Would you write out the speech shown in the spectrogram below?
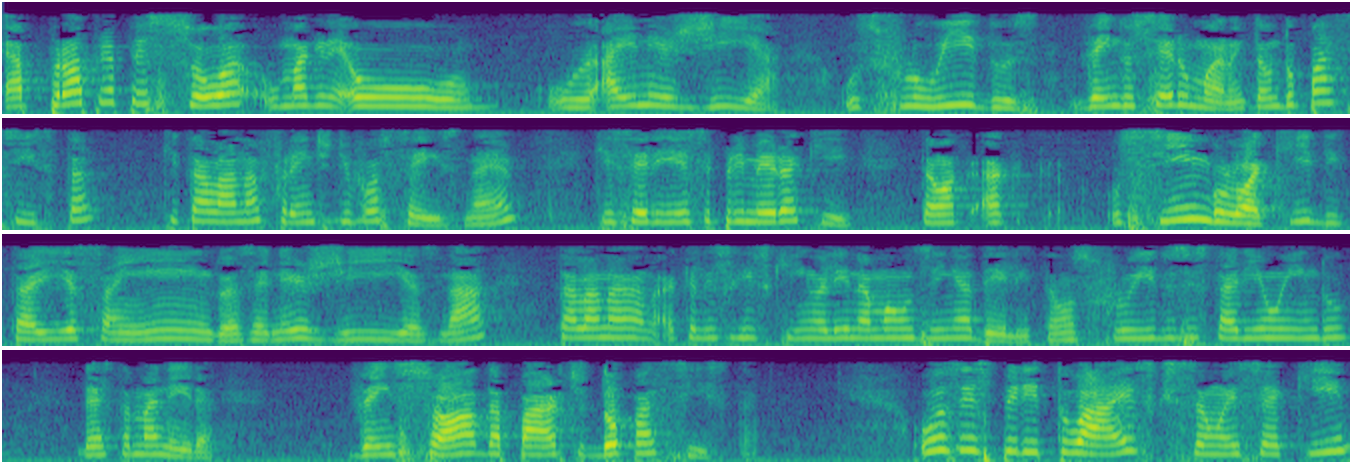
a própria pessoa, o, a energia, os fluidos vêm do ser humano. Então, do passista, que está lá na frente de vocês, né? Que seria esse primeiro aqui. Então, a, a, o símbolo aqui de estaria saindo, as energias, né? Está lá na, aqueles risquinhos ali na mãozinha dele. Então, os fluidos estariam indo desta maneira. Vem só da parte do passista. Os espirituais, que são esse aqui,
